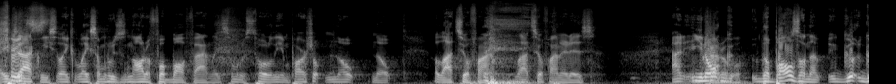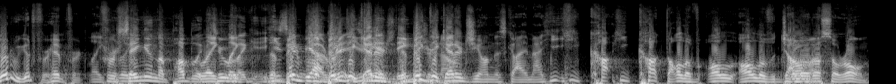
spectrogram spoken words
interests. exactly. So like like someone who's not a football fan, like someone who's totally impartial. Nope, nope. A Lazio fan, Lazio fan it is. You know Incredible. g- the balls on that good, good, good for him for like For like, saying in the public too, like, the he's big, gonna be the big ri- dick he's gonna be in energy, the big dick now. energy on this guy, man. He he cu- he cucked all of all all of Giallo Roma. Rosso Rome.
